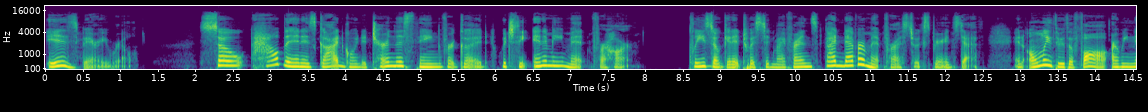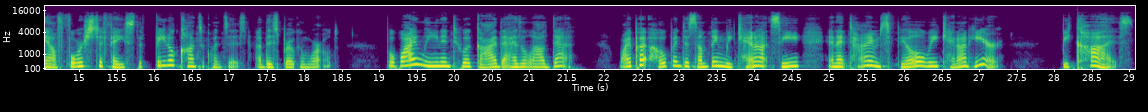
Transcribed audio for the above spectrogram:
is very real. So, how then is God going to turn this thing for good, which the enemy meant for harm? Please don't get it twisted, my friends. God never meant for us to experience death, and only through the fall are we now forced to face the fatal consequences of this broken world. But why lean into a God that has allowed death? Why put hope into something we cannot see and at times feel we cannot hear? Because,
